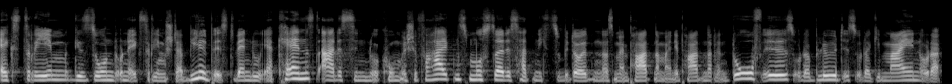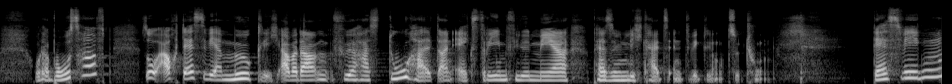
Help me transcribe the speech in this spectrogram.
extrem gesund und extrem stabil bist. Wenn du erkennst, ah, das sind nur komische Verhaltensmuster, das hat nichts zu bedeuten, dass mein Partner, meine Partnerin doof ist oder blöd ist oder gemein oder, oder boshaft. So, auch das wäre möglich. Aber dafür hast du halt dann extrem viel mehr Persönlichkeitsentwicklung zu tun. Deswegen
